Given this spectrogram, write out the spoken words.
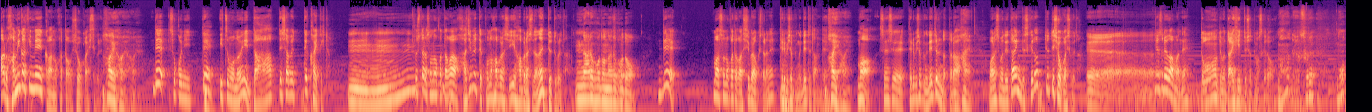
ある歯磨きメーカーの方を紹介してくれて。えはいはいはい。でそこに行っていつものようにダーって喋って帰ってきた。うーん。そしたらその方が初めてこの歯ブラシいい歯ブラシだねって言ってくれたの。なるほどなるほど。でまあその方がしばらくしたらねテレビショッピング出てたんで、はいはい。まあ先生テレビショッピング出てるんだったら、はい。私も出たいんですけどって言って紹介してくれたの。えでそれがまあねドーンって大ヒットしちゃってますけど。ー、なんでよそれの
